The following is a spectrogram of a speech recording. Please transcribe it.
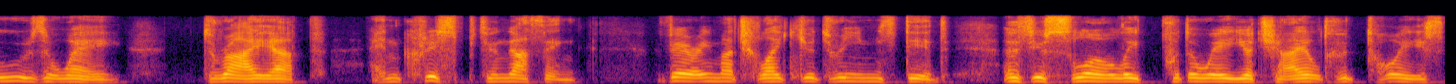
ooze away dry up and crisp to nothing, very much like your dreams did as you slowly put away your childhood toys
